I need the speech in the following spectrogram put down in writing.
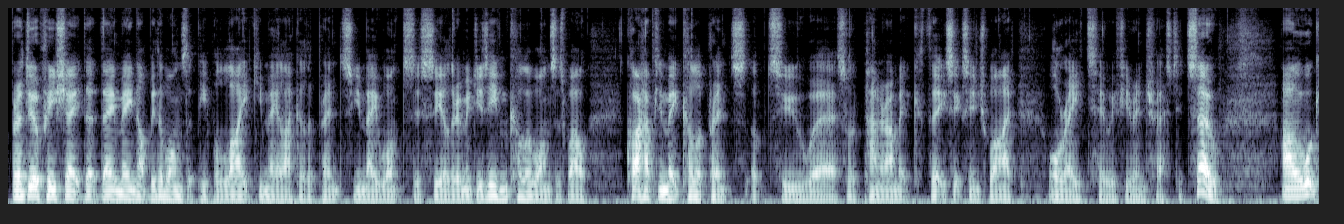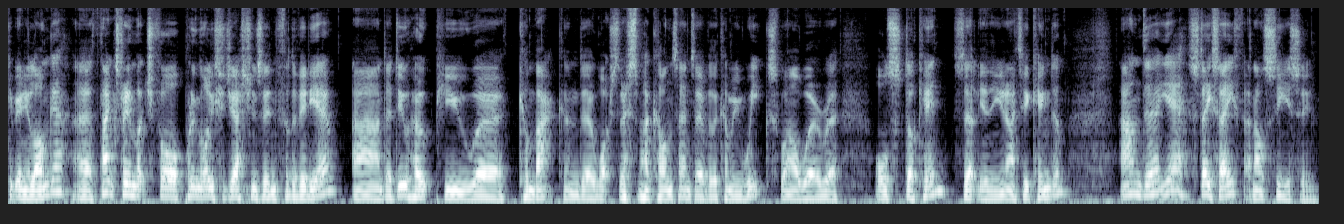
But I do appreciate that they may not be the ones that people like. You may like other prints. You may want to see other images, even colour ones as well. Quite happy to make colour prints up to uh, sort of panoramic 36 inch wide or A2 if you're interested. So I won't keep you any longer. Uh, thanks very much for putting all your suggestions in for the video, and I do hope you uh, come back and uh, watch the rest of my content over the coming weeks while we're uh, all stuck in, certainly in the United Kingdom. And uh, yeah, stay safe, and I'll see you soon.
